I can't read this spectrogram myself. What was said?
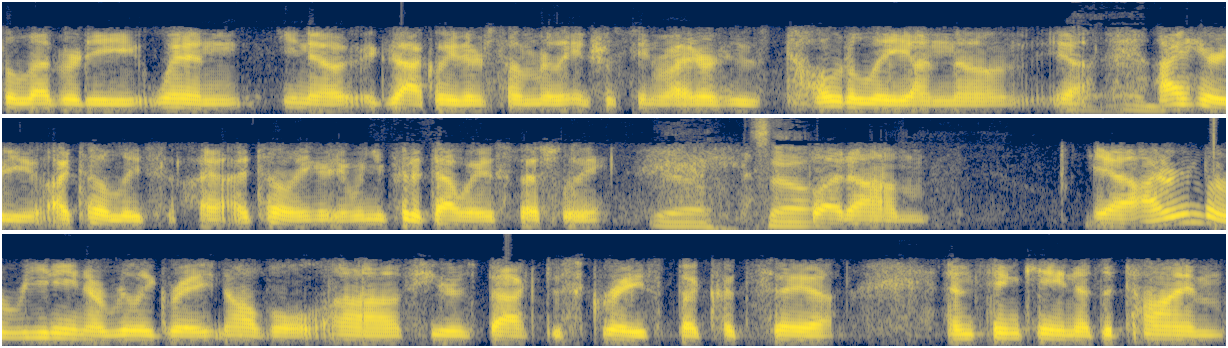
celebrity, when you know exactly there's some really interesting writer who's totally unknown. Yeah, I hear you. I totally, I, I totally hear you. When you put it that way, especially. yeah. So But um, yeah, I remember reading a really great novel uh, a few years back, "Disgrace" by Coetzee, and thinking at the time,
